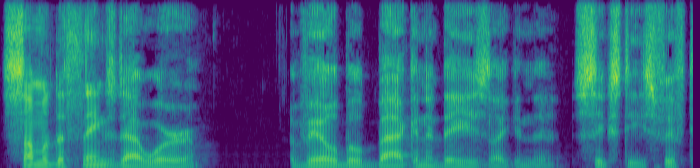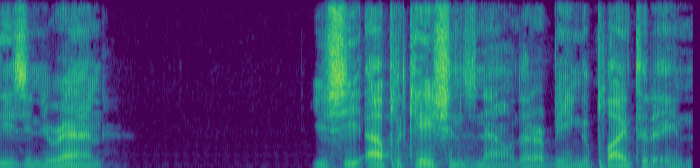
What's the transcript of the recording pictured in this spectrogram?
Some of the things that were available back in the days, like in the '60s, '50s in Iran, you see applications now that are being applied today in,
